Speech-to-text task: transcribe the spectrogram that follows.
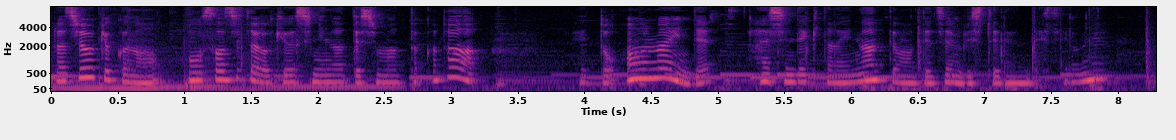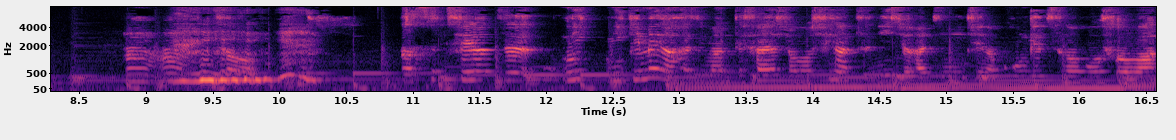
ー、ラジオ局の放送自体が休止になってしまったから、えっと、オンラインで配信できたらいいなって思って準備してるんですよね。うんうん、そう 4月 2, 2期目が始まって最初の4月28日の今月の放送は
